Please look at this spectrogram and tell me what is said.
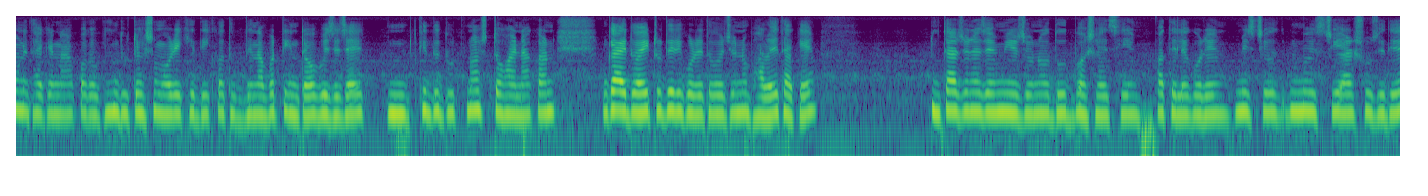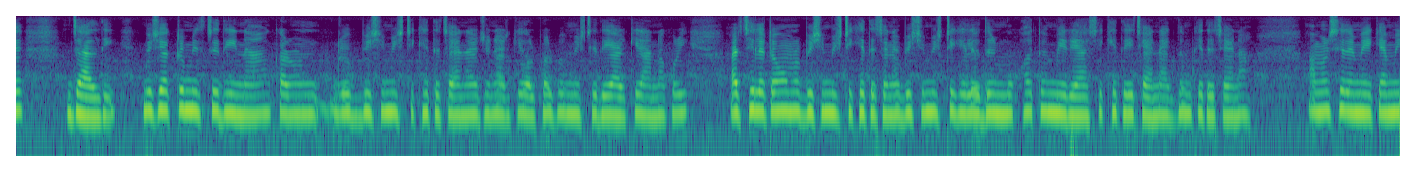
মনে থাকে না কতক্ষণ দুটার সময় রেখে দিই কতদিন আবার তিনটাও বেজে যায়। কিন্তু দুধ নষ্ট হয় না, কারণ গায়ে দোয়া একটু দেরি করে তো জন্য ভালোই থাকে। তার জন্য যে মেয়ের জন্য দুধ বসাইছি, পাতিলে করে মিষ্টি মিষ্টি আর সুজি দিয়ে জাল দিই। বেশি একটা মিষ্টি দিই না, কারণ বেশি মিষ্টি খেতে চায় না, এর জন্য আর কি অল্প অল্প মিষ্টি দিয়ে আর কি রান্না করি। আর ছেলেটাও আমার বেশি মিষ্টি খেতে চায় না, বেশি মিষ্টি খেলে ওদের মুখ হয়তো মেরে আসে, খেতেই চায় না, একদম খেতে চায় না। আমার ছেলে মেয়েকে আমি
